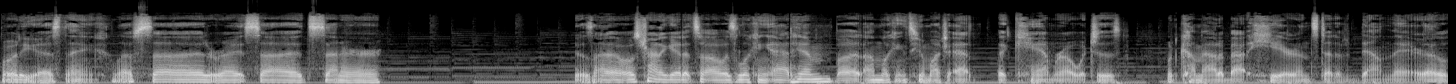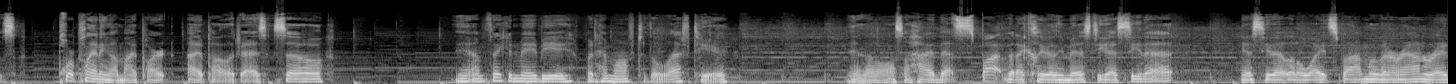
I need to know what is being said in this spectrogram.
What do you guys think? Left side, right side, center? Because I was trying to get it so I was looking at him, but I'm looking too much at the camera, which is would come out about here instead of down there. That was poor planning on my part. I apologize. So, yeah, I'm thinking maybe put him off to the left here. And that'll also hide that spot that I clearly missed. You guys see that? Yeah, see that little white spot moving around right,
